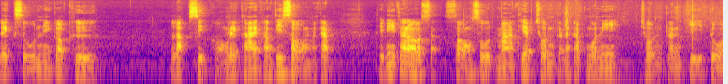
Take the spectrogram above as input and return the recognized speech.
เลขศูนย์นี้ก็คือหลักสิบของเลขท้ายครั้งที่สองนะครับ ทีนี้ถ้าเราสสองสูตรมาเทียบชนกันนะครับ งวดนี้ชนกันกี่ตัว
